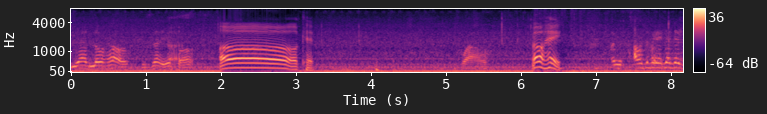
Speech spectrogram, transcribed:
You had low health. It's not Uh, your fault. Oh, okay. Wow. Oh, hey. I was, about to get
